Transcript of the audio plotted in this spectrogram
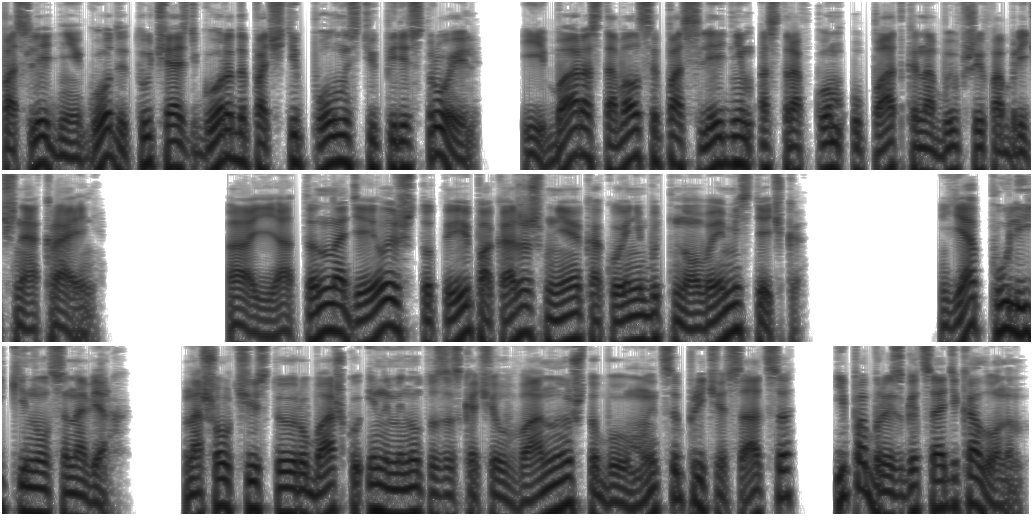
Последние годы ту часть города почти полностью перестроили, и бар оставался последним островком упадка на бывшей фабричной окраине. А я-то надеялась, что ты покажешь мне какое-нибудь новое местечко. Я пулей кинулся наверх. Нашел чистую рубашку и на минуту заскочил в ванную, чтобы умыться, причесаться и побрызгаться одеколоном.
